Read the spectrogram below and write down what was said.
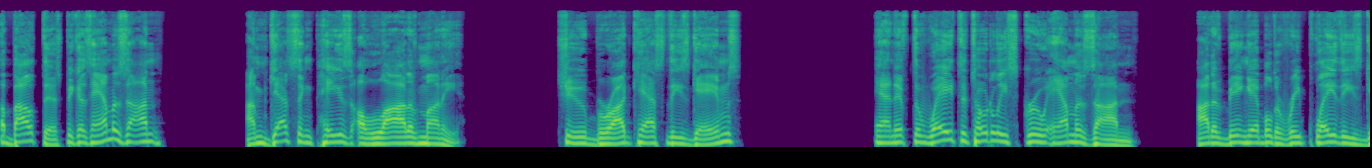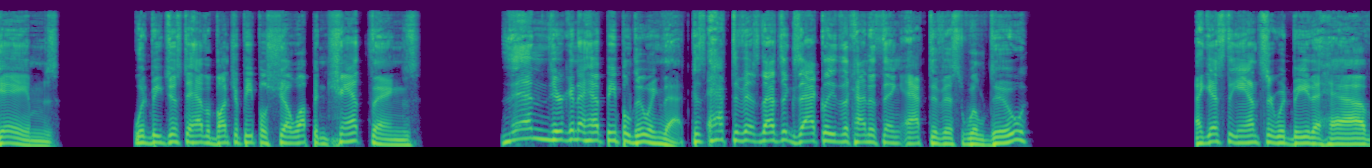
about this because Amazon, I'm guessing, pays a lot of money to broadcast these games. And if the way to totally screw Amazon out of being able to replay these games would be just to have a bunch of people show up and chant things, then you're going to have people doing that. Because activists, that's exactly the kind of thing activists will do. I guess the answer would be to have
